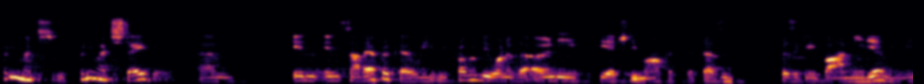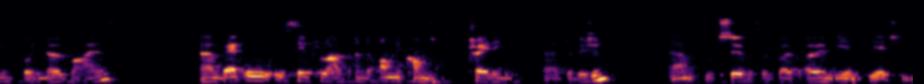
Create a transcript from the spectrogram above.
pretty much, we pretty much stayed there. Um, in, in South Africa, we, we're probably one of the only PhD markets that doesn't physically buy media. I mean, we employ no buyers. Um, that all is centralized under Omnicom's trading uh, division, um, which services both OMD and PhD.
